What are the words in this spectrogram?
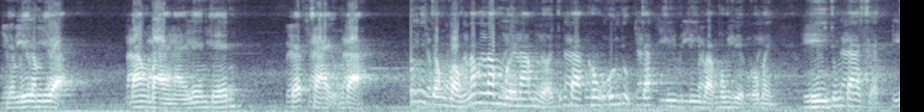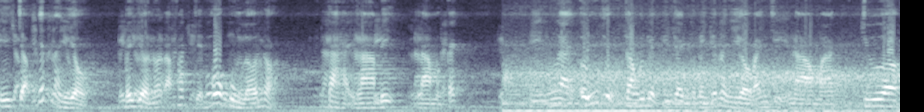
Nhiệm vụ làm gì ạ đăng bài này lên trên website của chúng ta. Nếu như trong vòng 5 năm 10 năm nữa chúng ta không ứng dụng chat GPT vào công việc của mình thì chúng ta sẽ đi chậm rất là nhiều. Bây giờ nó đã phát triển vô cùng lớn rồi. Chúng ta hãy làm đi làm một cách thì chúng ta ứng dụng trong cái việc kinh doanh của mình rất là nhiều. Anh chị nào mà chưa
